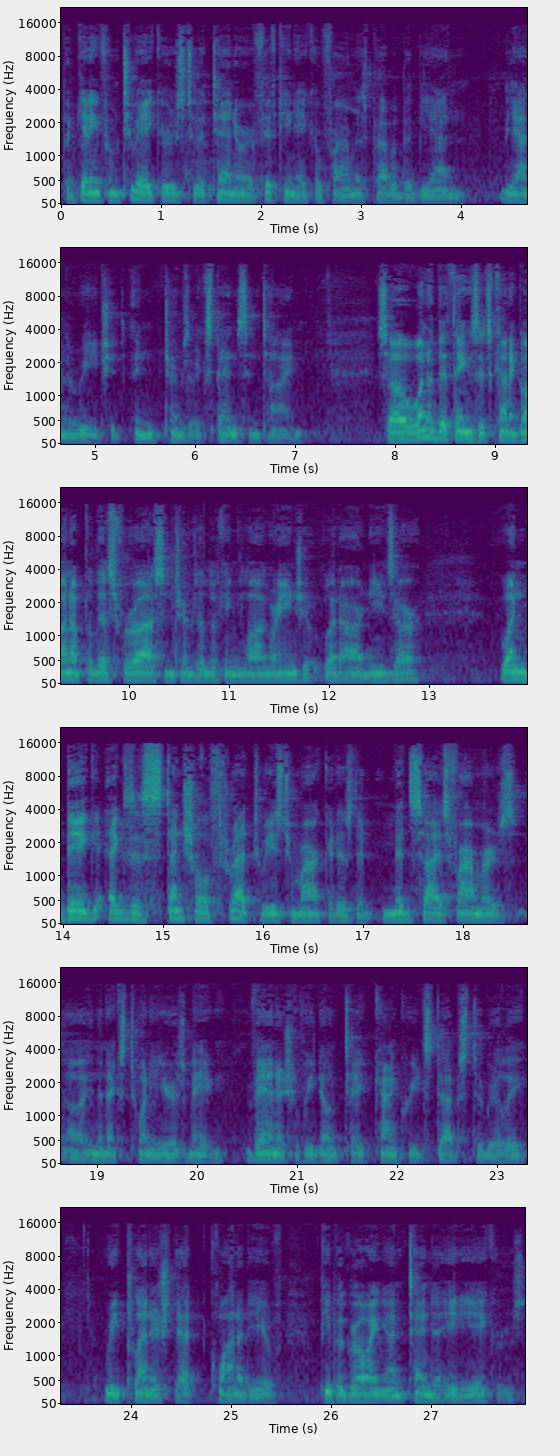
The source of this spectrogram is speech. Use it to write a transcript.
But getting from two acres to a 10 or a 15 acre farm is probably beyond, beyond the reach in terms of expense and time. So, one of the things that's kind of gone up the list for us in terms of looking long range at what our needs are one big existential threat to Eastern Market is that mid-sized farmers uh, in the next 20 years may vanish if we don't take concrete steps to really replenish that quantity of people growing on 10 to 80 acres.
